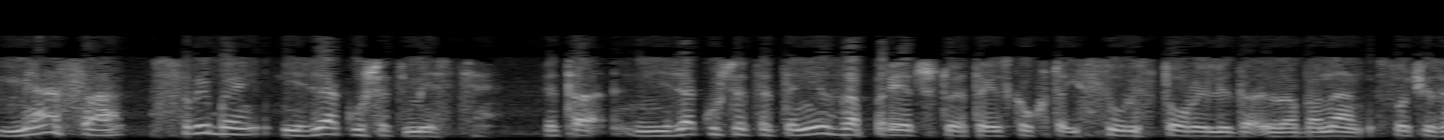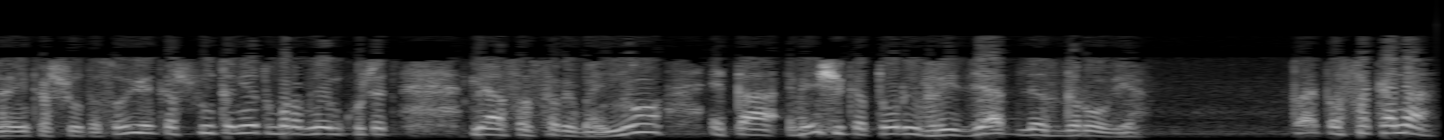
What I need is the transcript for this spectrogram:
мясо с рыбой нельзя кушать вместе. Это нельзя кушать, это не запрет, что это есть какой-то иссур, истор или банан с точки зрения кашрута. С точки зрения кашрута нет проблем кушать мясо с рыбой. Но это вещи, которые вредят для здоровья. Это сакана,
